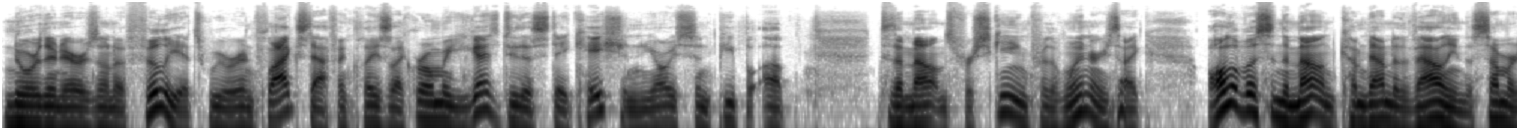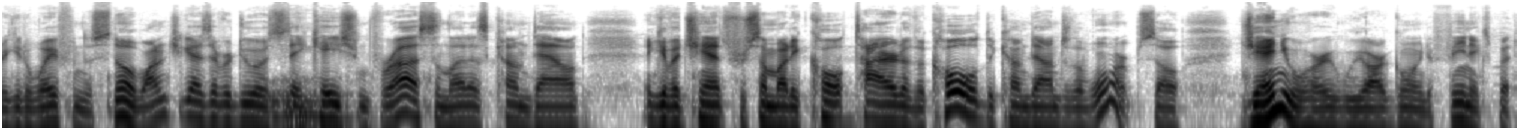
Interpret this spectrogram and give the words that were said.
Northern Arizona affiliates. We were in Flagstaff, and Clay's like, Romey, you guys do this staycation. You always send people up to the mountains for skiing for the winter. He's like, all of us in the mountain come down to the valley in the summer to get away from the snow. Why don't you guys ever do a staycation for us and let us come down and give a chance for somebody cold, tired of the cold to come down to the warmth? So, January, we are going to Phoenix, but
